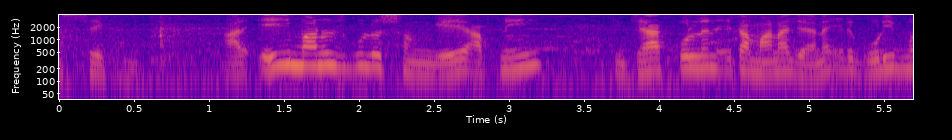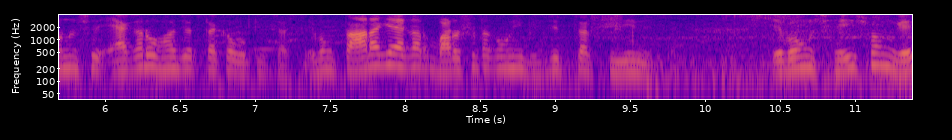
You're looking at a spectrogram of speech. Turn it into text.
আসছে এখানে। আর এই মানুষগুলোর সঙ্গে আপনি যা করলেন, এটা মানা যায় না। এটা গরিব মানুষের এগারো হাজার টাকা ওটি চার্জ এবং তার আগে এগারো, বারোশো টাকা উনি ভিজিট চার্জ নিয়ে নিছেন। এবং সেই সঙ্গে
